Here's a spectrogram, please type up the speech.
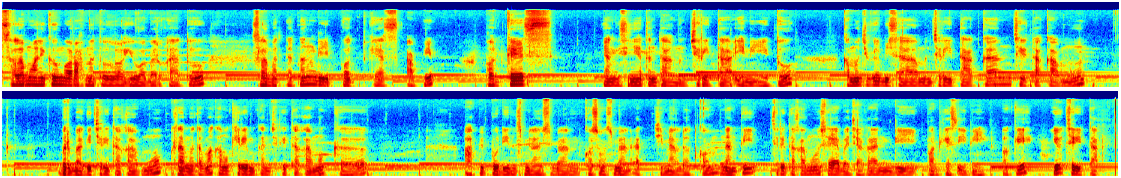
Assalamualaikum warahmatullahi wabarakatuh. Selamat datang di podcast Apip. Podcast yang isinya tentang cerita ini itu Kamu juga bisa menceritakan cerita kamu Berbagi cerita kamu. Pertama-tama kamu kirimkan cerita kamu ke apipudin9909 at gmail.com nanti cerita kamu saya bacakan di podcast ini. Oke yuk cerita.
